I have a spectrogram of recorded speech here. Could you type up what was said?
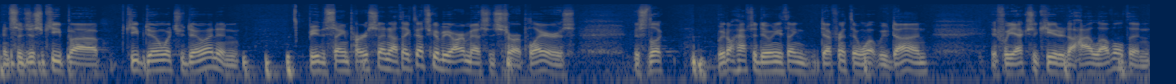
And so just keep uh, keep doing what you're doing and be the same person. I think that's going to be our message to our players. Is look, we don't have to do anything different than what we've done. If we execute at a high level, then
